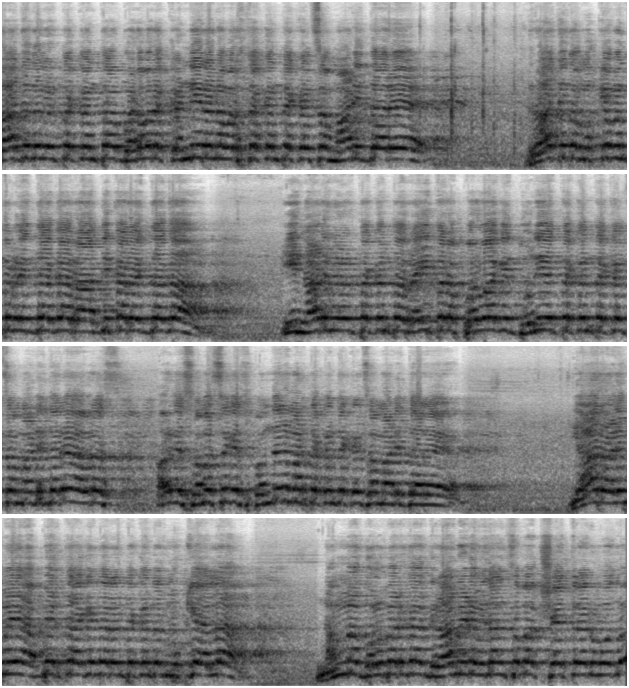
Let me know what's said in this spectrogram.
ರಾಜ್ಯದಲ್ಲಿರ್ತಕ್ಕಂಥ ಬಡವರ ಕಣ್ಣೀರನ್ನು ಒರೆಸ್ತಕ್ಕಂಥ ಕೆಲಸ ಮಾಡಿದ್ದಾರೆ. ರಾಜ್ಯದ ಮುಖ್ಯಮಂತ್ರಿಗಳಿದ್ದಾಗ ಅಧಿಕಾರ ಇದ್ದಾಗ, ಈ ನಾಡಿನಲ್ಲಿರ್ತಕ್ಕಂಥ ರೈತರ ಪರವಾಗಿ ಧ್ವನಿ ಎತ್ತಕ್ಕಂಥ ಕೆಲಸ ಮಾಡಿದ್ದಾರೆ. ಅವರ, ಅವರಿಗೆ ಸಮಸ್ಯೆಗೆ ಸ್ಪಂದನೆ ಮಾಡ್ತಕ್ಕಂಥ ಕೆಲಸ ಮಾಡಿದ್ದಾರೆ. ಯಾರು ಅಳಿಮಯ ಅಭ್ಯರ್ಥಿ ಆಗಿದ್ದಾರೆ ಅಂತಕ್ಕಂಥದ್ದು ಮುಖ್ಯ ಅಲ್ಲ. ನಮ್ಮ ಗುಲ್ಬರ್ಗ ಗ್ರಾಮೀಣ ವಿಧಾನಸಭಾ ಕ್ಷೇತ್ರ ಇರ್ಬೋದು,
